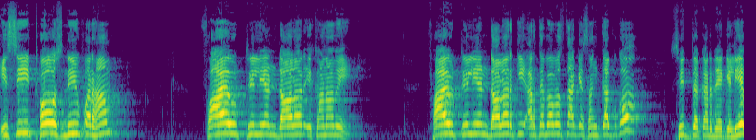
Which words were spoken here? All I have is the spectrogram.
इसी ठोस नींव पर हम five trillion dollar economy five trillion dollar की अर्थव्यवस्था के संकल्प को सिद्ध करने के लिए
